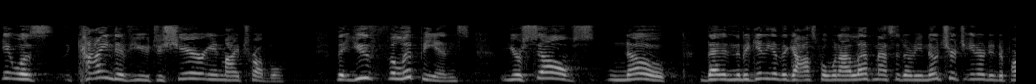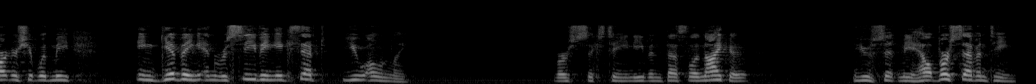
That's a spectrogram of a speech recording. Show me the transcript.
it was kind of you to share in my trouble, that you Philippians yourselves know that in the beginning of the gospel, when I left Macedonia, no church entered into partnership with me in giving and receiving except you only. Verse 16, even Thessalonica, you sent me help. Verse 17,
